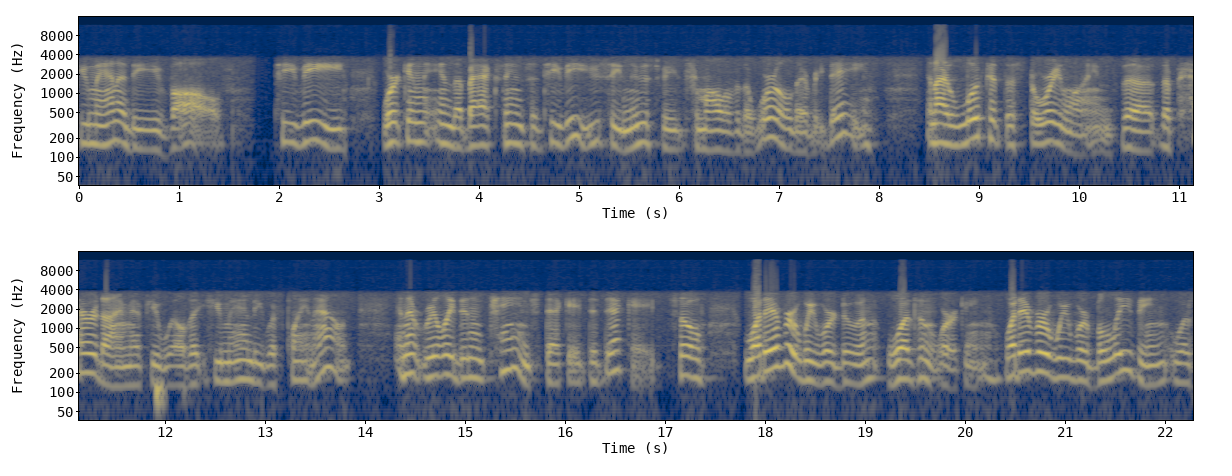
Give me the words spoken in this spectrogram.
humanity evolve tv working in the back scenes of tv you see news feeds from all over the world every day. And i looked at the storyline the the paradigm if you will that humanity was playing out and it really didn't change decade to decade. So whatever we were doing wasn't working. Whatever we were believing was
